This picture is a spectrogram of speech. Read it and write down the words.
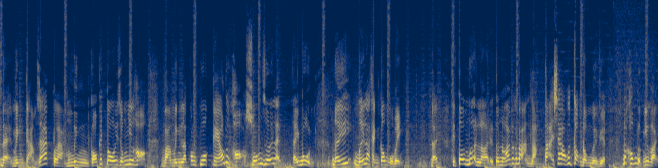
để mình cảm giác là mình có cái tôi giống như họ và mình là con cua kéo được họ xuống dưới lại đáy bùn. Đấy mới là thành công của mình. Đấy, thì tôi mượn lời để tôi nói với các bạn là tại sao cái cộng đồng người việt nó không được như vậy?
